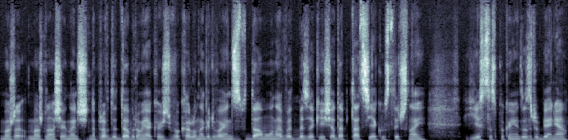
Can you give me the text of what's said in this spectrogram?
może, można osiągnąć naprawdę dobrą jakość wokalu, nagrywając w domu, nawet bez jakiejś adaptacji akustycznej. Jest to spokojnie do zrobienia.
